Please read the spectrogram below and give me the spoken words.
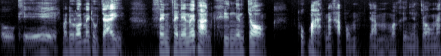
โอเค มาดูรถไม่ถูกใจ เซ็นไฟแนนซ์ไม่ผ่านคืนเงินจองทุกบาทนะครับผมย้ำว่าคืนเงินจองนะ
